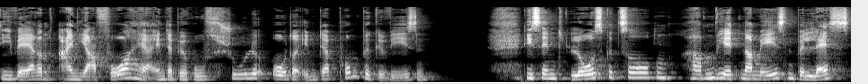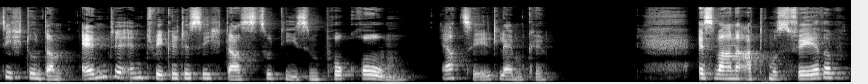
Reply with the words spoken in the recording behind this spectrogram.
Die wären ein Jahr vorher in der Berufsschule oder in der Pumpe gewesen. Die sind losgezogen, haben Vietnamesen belästigt und am Ende entwickelte sich das zu diesem Pogrom, erzählt Lemke. Es war eine Atmosphäre,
